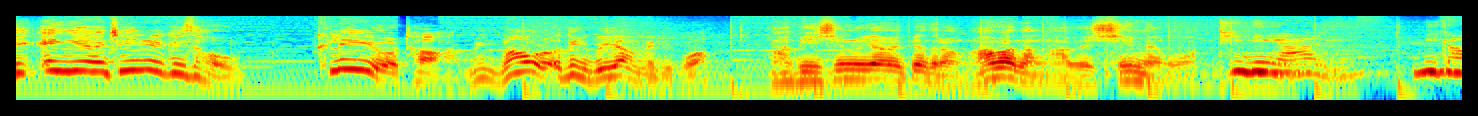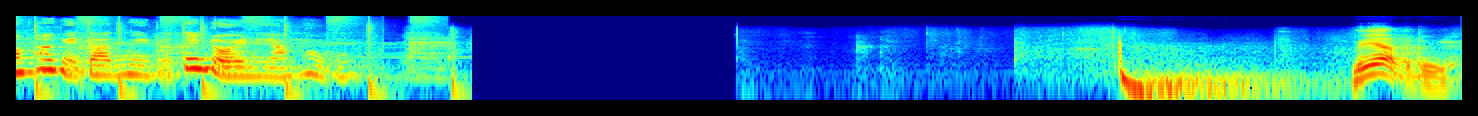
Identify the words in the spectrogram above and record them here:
ဒီအင်ဂျင်ချင်းတဲ့ကိစ္စကိုကလေးရောထားမင်းငါ့ကိုတော့အသိပေးရမယ်လေကွာငါပြေရှင်းလို့ရမယ့်ပြဿနာငါးပါးသာငါပဲရှင်းမယ်ကွာဒီနေရာကလေမိကောင်းဖခင်တာသမီးတို့တင့်တော်ရဲ့နေရာမဟုတ်ဘူးမင်းကဘာလုပ်လဲ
